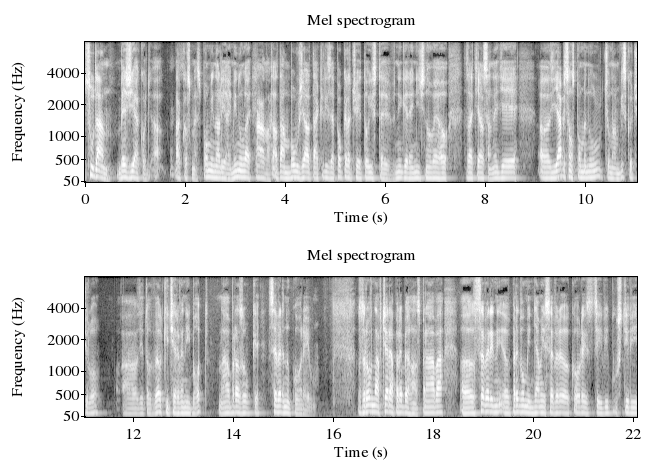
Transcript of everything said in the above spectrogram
Sudán beží, ako, ako sme spomínali aj minule. Áno. A tam bohužiaľ tá kríza pokračuje. To isté v Nigere nič nového zatiaľ sa nedieje. E, ja by som spomenul, čo nám vyskočilo. A je to veľký červený bod na obrazovke Severnú Kóreu. Zrovna včera prebehla správa. E, Severiny, e, pred dvomi dňami Severokórejci vypustili,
